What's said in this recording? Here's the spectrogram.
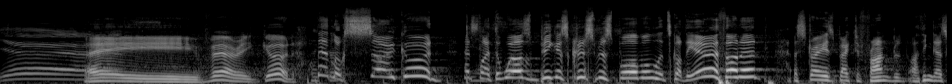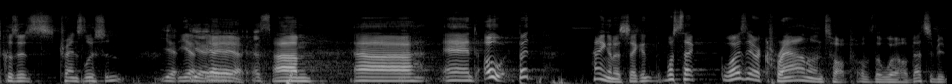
Yeah. Hey, very good. That looks so good. That's like the world's biggest Christmas bauble. It's got the earth on it. Australia's back to front, but I think that's because it's translucent. Yeah, yeah, yeah, yeah, yeah. yeah. Yeah. Um, uh, and oh, but hang on a second. What's that? Why is there a crown on top of the world? That's a bit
